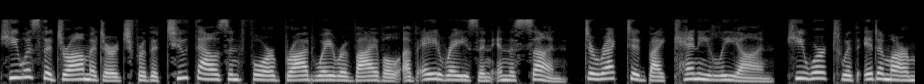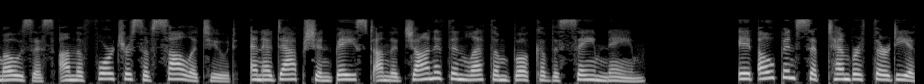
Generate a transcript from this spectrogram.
He was the dramaturge for the 2004 Broadway revival of A Raisin in the Sun, directed by Kenny Leon. He worked with Itamar Moses on The Fortress of Solitude, an adaptation based on the Jonathan Lethem book of the same name. It opened September 30,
